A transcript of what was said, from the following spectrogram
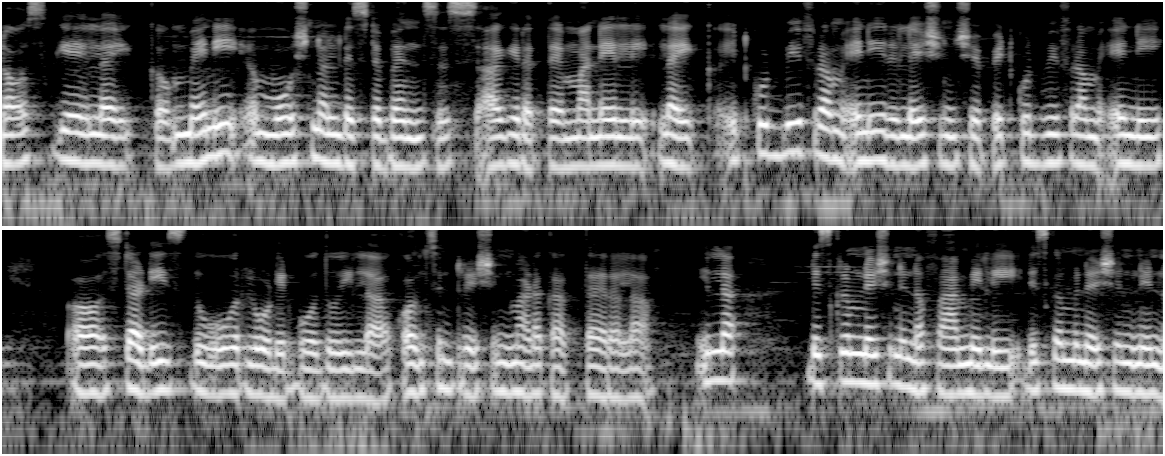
ಲಾಸ್ಗೆ ಲೈಕ್ ಮೆನಿ ಎಮೋಷ್ನಲ್ ಡಿಸ್ಟರ್ಬೆನ್ಸಸ್ ಆಗಿರುತ್ತೆ ಮನೆಯಲ್ಲಿ. Like it could be from any relationship it could be from any ಸ್ಟಡೀಸ್ದು ಓವರ್ಲೋಡ್ ಇರ್ಬೋದು, ಇಲ್ಲ ಕಾನ್ಸಂಟ್ರೇಷನ್ ಮಾಡೋಕ್ಕಾಗ್ತಾ ಇರಲ್ಲ. ಇಲ್ಲ discrimination in a family discrimination in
